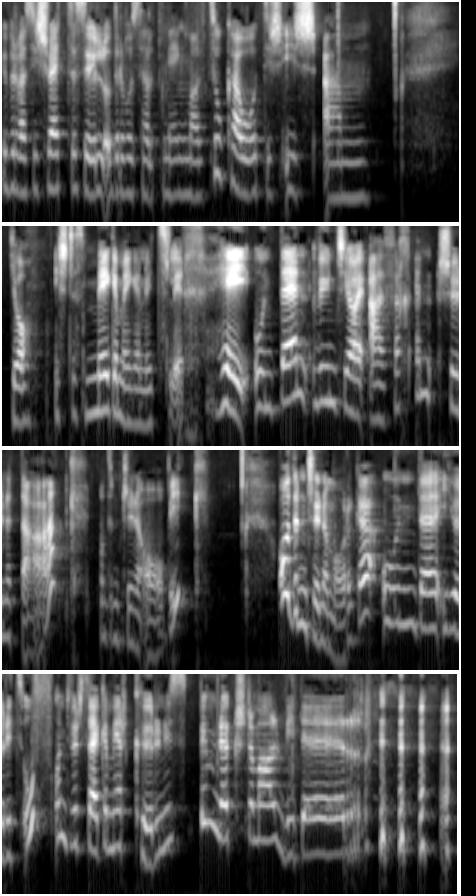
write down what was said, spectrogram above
über was ich schwätzen soll oder wo es halt manchmal zu chaotisch ist. Ähm, ja, ist das mega, mega nützlich. Hey, und dann wünsche ich euch einfach einen schönen Tag oder einen schönen Abend oder einen schönen Morgen. Und äh, ich höre jetzt auf und würde sagen, wir hören uns beim nächsten Mal wieder.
